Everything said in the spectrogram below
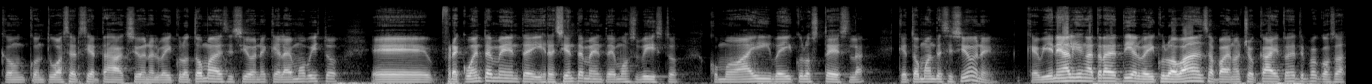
con, con tú hacer ciertas acciones, el vehículo toma decisiones que la hemos visto eh, frecuentemente y recientemente hemos visto como hay vehículos Tesla que toman decisiones. Que viene alguien atrás de ti, el vehículo avanza para no chocar y todo ese tipo de cosas.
